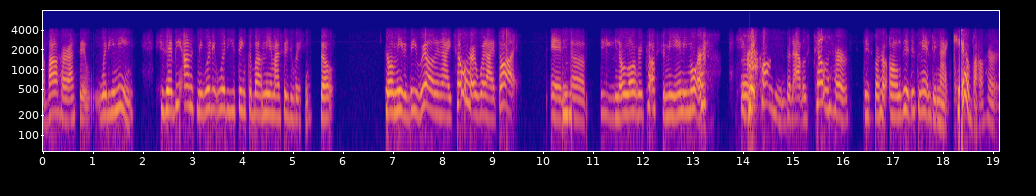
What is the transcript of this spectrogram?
about her? I said, "What do you mean?" She said, "Be honest with me. What do, what do you think about me and my situation?" So told me to be real, and I told her what I thought, and mm-hmm. uh, she no longer talks to me anymore. she quit calling me, but I was telling her this for her own good. This man did not care about her.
